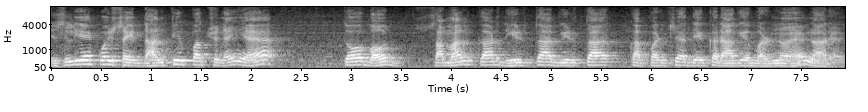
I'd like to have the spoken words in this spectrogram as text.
इसलिए कोई सैद्धांतिक पक्ष नहीं है तो बहुत संभल कर, धीरता, वीरता का परिचय देकर आगे बढ़ना है नारायण।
